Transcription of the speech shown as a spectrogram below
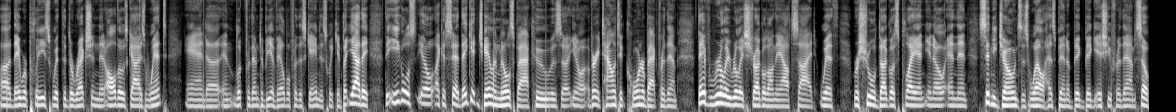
uh, they were pleased with the direction that all those guys went. And uh, and look for them to be available for this game this weekend. But yeah, they the Eagles, you know, like I said, they get Jalen Mills back, who was uh, you know a very talented cornerback for them. They've really really struggled on the outside with Rasul Douglas playing, you know, and then Sidney Jones as well has been a big big issue for them. So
